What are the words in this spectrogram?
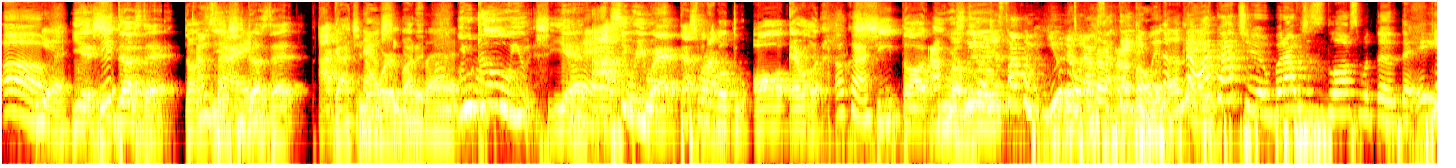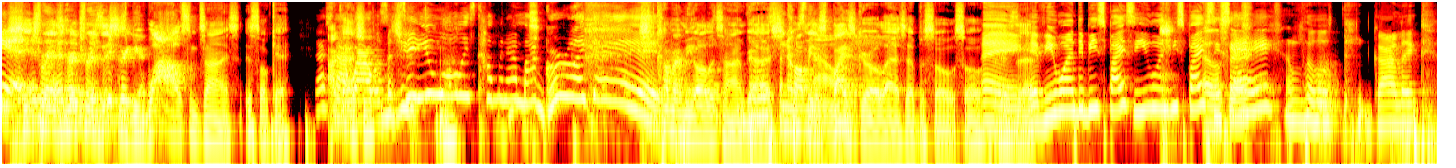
Oh. Yeah. Yeah, she does that. Don't, I'm sorry. Yeah, she does that. I got you. Now Don't worry about it. That. You do. You yeah. I see where you at. That's what I go through all. Every, okay. She thought you were. Still, we were just talking. You knew what I was talking. Thank you. With. No, okay. no, I got you. But I was just lost with the the age. Yeah. She trans, the, her transitions be wild sometimes. It's okay. That's I not where you. I was. But see, you always coming at my girl like that. She come at me all the time, guys. She called me a spice girl last episode. So hey, if you wanted to be spicy, you want to be spicy. Okay, a little garlic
